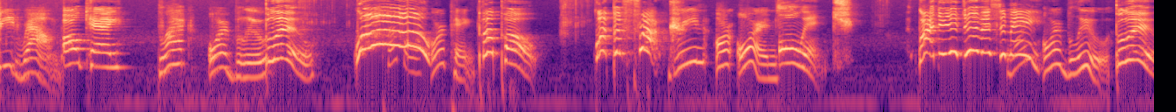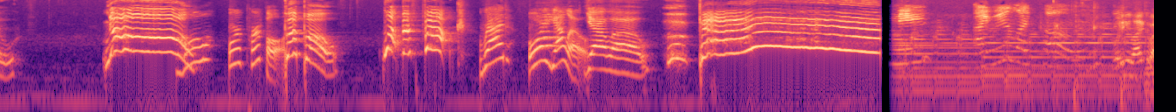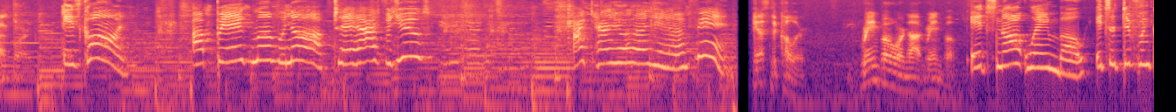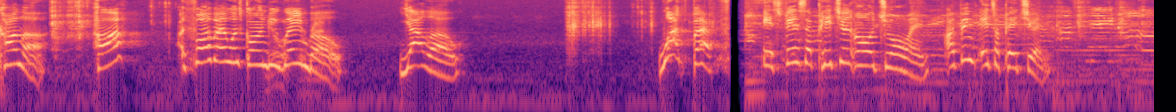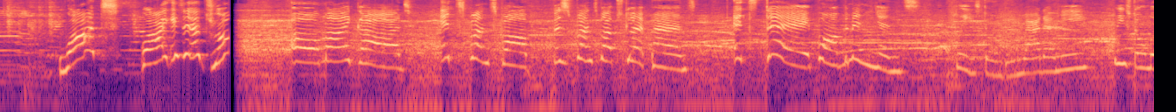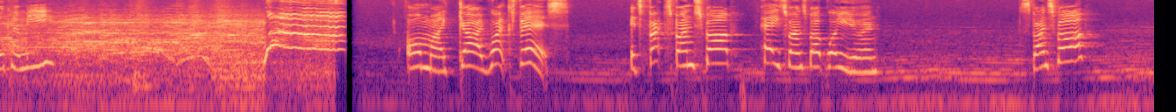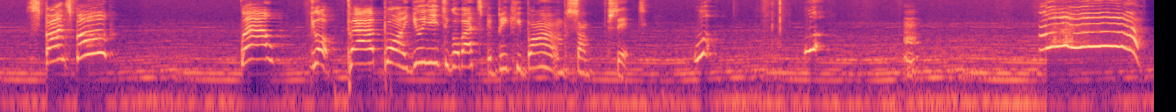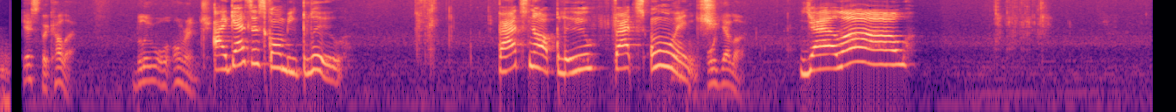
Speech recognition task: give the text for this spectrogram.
Speed round. Okay. Black or blue. Blue. Whoa! Or pink. Purple. What the fuck? Green or orange. Orange. Why did you do this to me? White or blue. Blue. No! Blue or purple. Purple. What the fuck? Red or yellow. Yellow. Me, I really like corn. What do you like about corn? It's corn. A big lump enough to have for juice. I can't imagine a thing. Guess the color. Rainbow or not rainbow? It's not rainbow. It's a different color. Huh? I thought I was going to be Yellow or rainbow. Yellow. What the f- Is this a pigeon or a drawing? I think it's a pigeon. What? Why is it a drawing? Oh my god! It's SpongeBob! The SpongeBob SquarePants! It's Dave from the Minions! Please don't be mad at me. Please don't look at me. What? Oh my god, what's this? It's Fat SpongeBob. Hey SpongeBob, what are you doing? SpongeBob? SpongeBob? You're a bad boy. You need to go back to the Biggie Barn or some shit. What? What? Ah! Guess the color. Blue or orange? I guess it's gonna be blue. That's not blue. That's orange. Or yellow? Yellow.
